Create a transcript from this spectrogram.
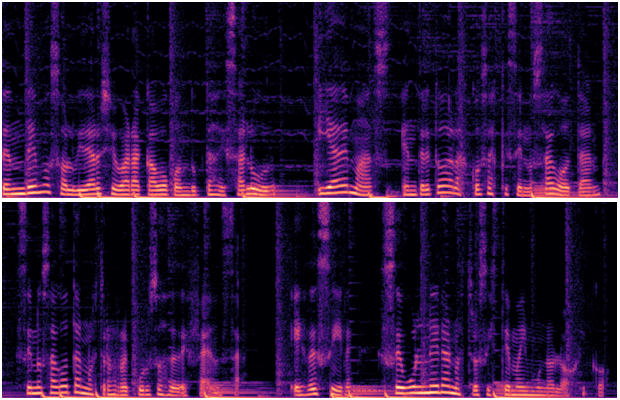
Tendemos a olvidar llevar a cabo conductas de salud y además, entre todas las cosas que se nos agotan, se nos agotan nuestros recursos de defensa, es decir, se vulnera nuestro sistema inmunológico.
